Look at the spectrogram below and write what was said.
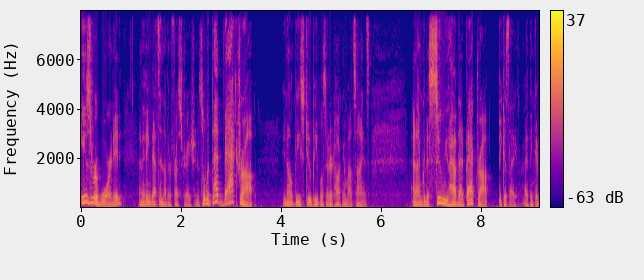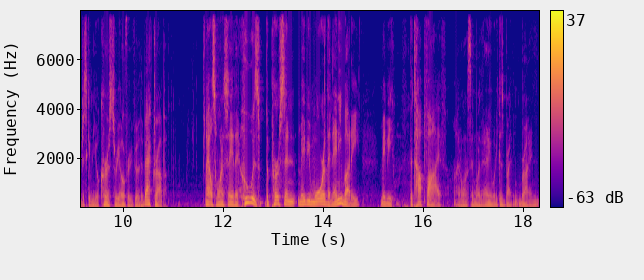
is rewarded. And I think that's another frustration. So, with that backdrop, you know, these two people started talking about science. And I'm going to assume you have that backdrop because I, I think I've just given you a cursory overview of the backdrop. I also want to say that who is the person, maybe more than anybody, maybe the top five, I don't want to say more than anybody because I think Brian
